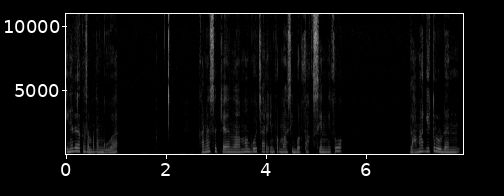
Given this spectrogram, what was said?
ini adalah kesempatan gue karena sekian lama gue cari informasi buat vaksin itu lama gitu loh dan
